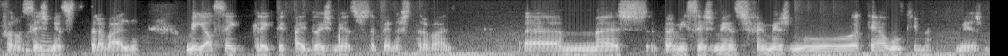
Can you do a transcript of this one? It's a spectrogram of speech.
Foram uhum. seis meses de trabalho. O Miguel sei, creio que teve feito dois meses apenas de trabalho. Uh, mas para mim seis meses foi mesmo até à última mesmo.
